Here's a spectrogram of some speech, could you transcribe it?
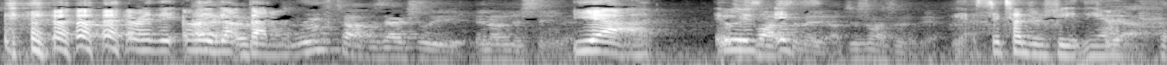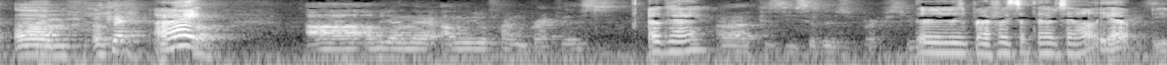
fantastic. everything, everything got I- better. Rooftop is actually an understatement. Yeah, it was. Just watch the video. Just watch the video. yeah, 600 feet in the air. Yeah. Um. Okay. All right. So, uh, I'll be down there. I'm gonna go find breakfast. Okay. Uh, cause you said there's breakfast here. There's breakfast at the hotel. Yep. You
